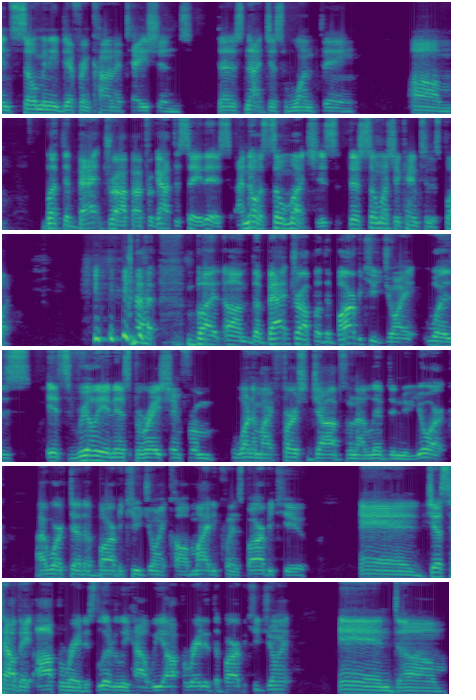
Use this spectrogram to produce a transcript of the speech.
in so many different connotations that it's not just one thing. Um, but the backdrop, I forgot to say this. I know it's so much. It's, there's so much that came to this play. but um, the backdrop of the barbecue joint was it's really an inspiration from one of my first jobs when I lived in New York. I worked at a barbecue joint called Mighty Quinn's Barbecue, and just how they operate is literally how we operated the barbecue joint, and um,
